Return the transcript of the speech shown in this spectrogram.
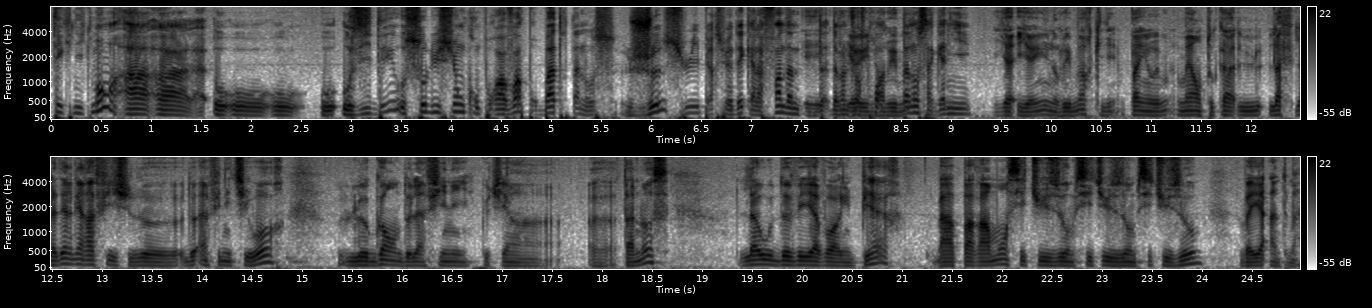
techniquement à, à- aux, aux- aux- aux idées, aux solutions qu'on pourra avoir pour battre Thanos. Je suis persuadé qu'à la fin d'Avengers une 3, rumeur. Thanos a gagné. Il y, y a eu une rumeur qui dit, pas une rumeur, mais en tout cas, la, la dernière affiche de, de Infinity War, le gant de l'infini que tient euh, Thanos, là où devait y avoir une pierre, bah, apparemment, si tu zoomes, si tu zoomes, si tu zoomes, bah, il y a Ant-Man.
